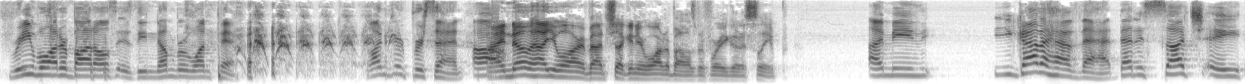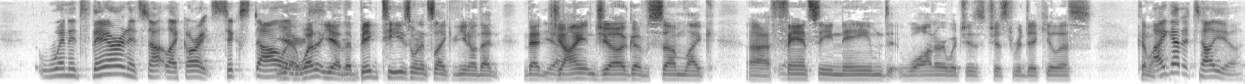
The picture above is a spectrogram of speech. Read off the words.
free water bottles is the number one pick. Hundred percent. Oh, I know how you are about chugging your water bottles before you go to sleep. I mean, you gotta have that. That is such a when it's there and it's not like all right, six dollars. Yeah, what? Yeah, the big teas when it's like you know that that Yeah. giant jug of some like uh, fancy named water, which is just ridiculous. Come on, I got to tell you,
